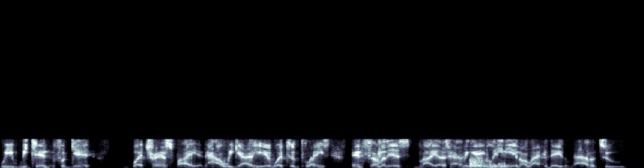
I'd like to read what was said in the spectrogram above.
we we tend to forget what transpired, how we got here, what took place, and some of this by us having a lenient or lackadaisical attitude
